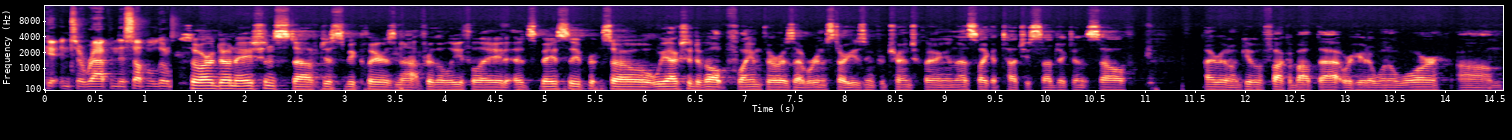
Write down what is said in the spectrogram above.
get into wrapping this up a little. So our donation stuff, just to be clear, is not for the lethal aid. It's basically so we actually developed flamethrowers that we're going to start using for trench clearing, and that's like a touchy subject in itself. I really don't give a fuck about that. We're here to win a war. Um,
